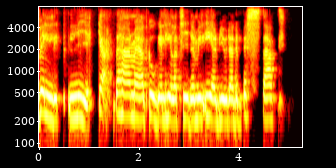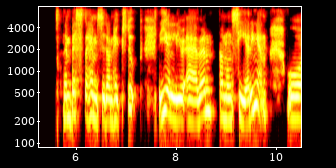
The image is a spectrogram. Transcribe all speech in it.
väldigt lika. Det här med att Google hela tiden vill erbjuda det bästa den bästa hemsidan högst upp. Det gäller ju även annonseringen. Och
